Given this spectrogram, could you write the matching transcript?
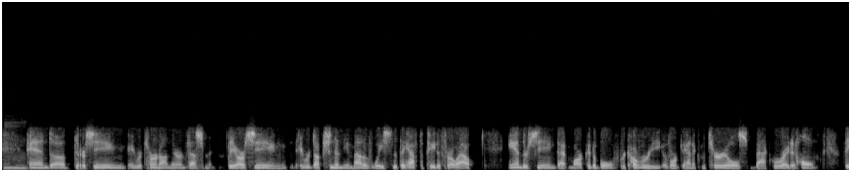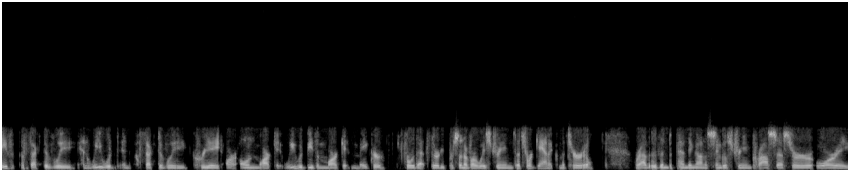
mm. and uh, they're seeing a return on their investment. They are seeing a reduction in the amount of waste that they have to pay to throw out, and they're seeing that marketable recovery of organic materials back right at home. They've effectively, and we would effectively create our own market. We would be the market maker for that 30% of our waste stream that's organic material, rather than depending on a single stream processor or a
